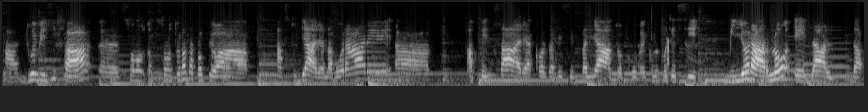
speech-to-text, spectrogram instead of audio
a, due mesi fa eh, sono, sono, tornata proprio a, a studiare, a lavorare, a a pensare a cosa avessi sbagliato, come, come potessi migliorarlo e dal, da,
